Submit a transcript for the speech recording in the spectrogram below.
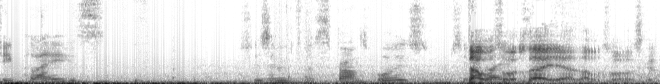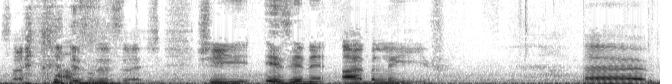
She plays. She's in Miss Brown's Boys. That was what. that- Yeah, that was what I was going to say. Oh. This is it. she is in it, I believe. Um,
